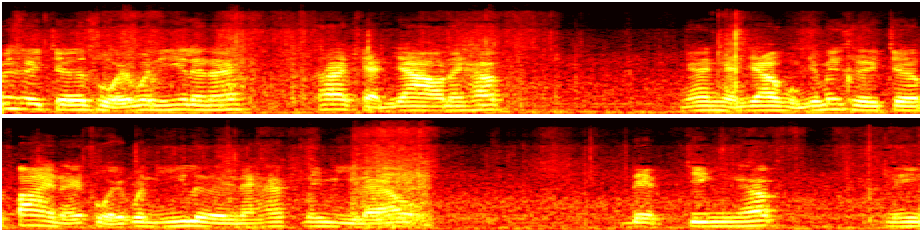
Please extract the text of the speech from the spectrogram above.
ไม่เคยเจอสวยกว่านี้เลยนะ ถ้าแขนยาวนะครับ งานแขนยาวผมยังไม่เคยเจอป้ายไหนสวยกว่านี้เลยนะฮะ ไม่มีแล้ว เด็ดจริงครับ นี่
